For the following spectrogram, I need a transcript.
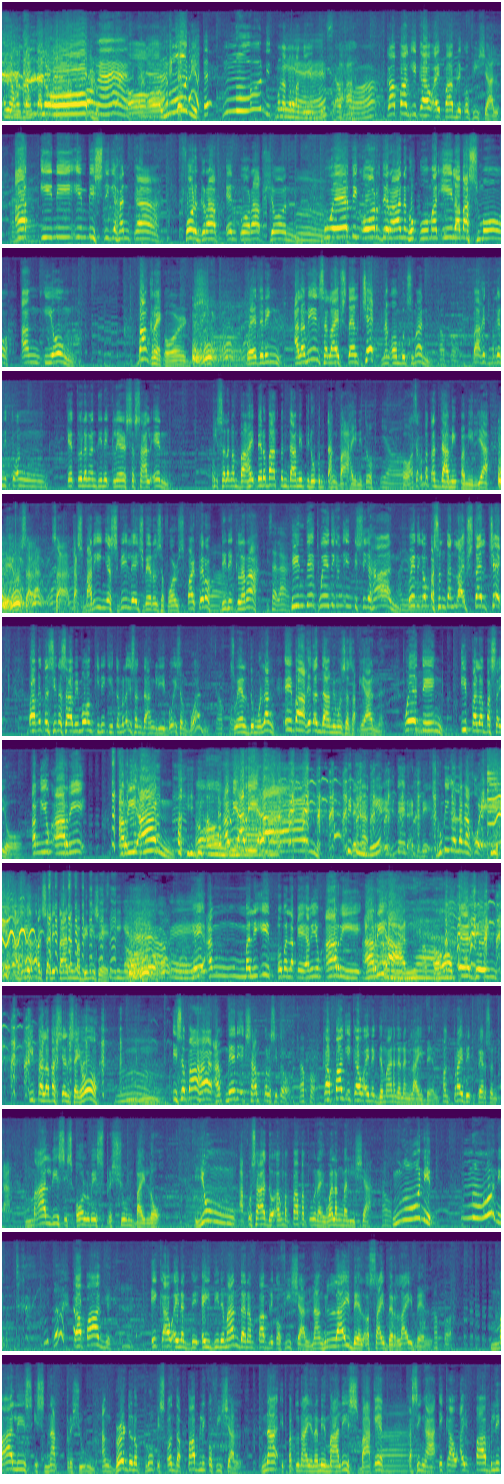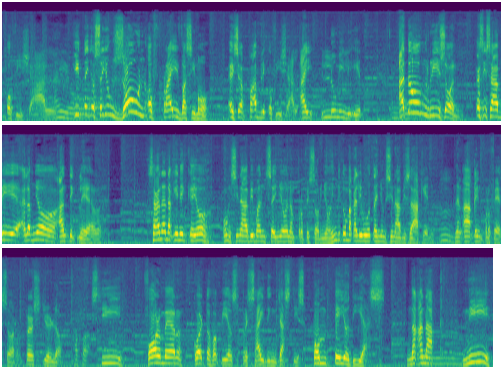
Ayoko Utang dyan. na loob. Oo nga. Oo, ngunit, ngunit mga Yes, kapatid. opo. Aha. Kapag ikaw ay public official Aha. at iniimbestigahan ka for graft and corruption, Hmm. pwedeng orderan ng hukuman, ilabas mo ang iyong bank records. Pwede ring alamin sa lifestyle check ng ombudsman. Opo. Bakit ba ganito ang, ito lang ang dineclare sa SALN? Isa lang ang bahay, pero ba't ang daming pinupuntang bahay nito? Yo. O, at saka ba't ang daming pamilya? Meron sa, sa Dasmariñas Village, meron sa Forbes Park, pero Wow. dineklara. Isa lang. Hindi, pwede kang imbestigahan. Ayun. Pwede kang pasundan lifestyle check. Bakit ang sinasabi mo, ang kinikita mo lang isang daang libo, isang buwan. Opo. Sweldo mo lang. Eh, bakit ang dami mong sasakyan? Pwedeng ipalabas sa'yo ang iyong ari. Arian! Oo, ari-arian! Teka, eh, Hindi, hindi, hindi. Huminga lang ako eh. Ang magsalita ng mabilis eh. Sige nga, okay. Eh, ang maliit o malaki, ang iyong ari, arian, oo, pwedeng ipalabas yan sa'yo. Mm. Isa pa ha, ah, many examples ito. Opo. Kapag ikaw ay nagdemanda ng libel, pag private person ka, malice is always presumed by law. Yung akusado ang magpapatunay, walang mali siya. Oh. Ngunit, ngunit, kapag ikaw ay, nag ay dinemanda ng public official ng libel o cyber libel, Opo. malice is not presumed. Ang burden of proof is on the public official na ipatunayan na may malice. Bakit? Ah. Kasi nga, ikaw ay public official. Ayun. Kita nyo sa yung zone of privacy mo ay sa public official ay lumiliit. Anong reason? Kasi sabi, alam nyo, Auntie Claire, sana nakinig kayo kung sinabi man sa inyo ng profesor nyo. Hindi ko makalimutan yung sinabi sa akin ng aking professor, first year law. Opo. Si former Court of Appeals Presiding Justice Pompeo Diaz na anak ni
